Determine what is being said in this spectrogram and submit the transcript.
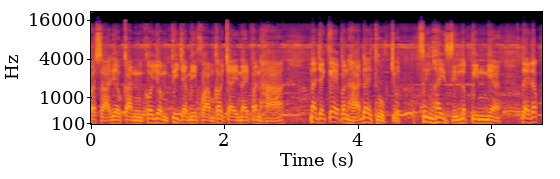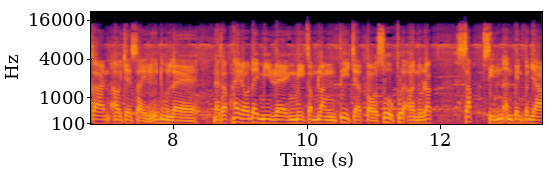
ภาษาเดียวกันก็ย่อมที่จะมีความเข้าใจในปัญหา น่าจะแก้ปัญหาได้ถูกจุด ซึ่งให้ศิลปินเนี่ยได้รับการเอาใจใส่หรือดูแลนะครับให้เราได้มีแรงมีกำลังที่จะต่อสู้เพื่ออนุรักษ์ทรัพย์สินอันเป็นปัญญา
